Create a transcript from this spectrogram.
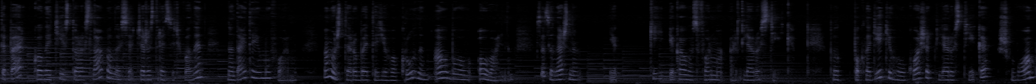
Тепер, коли тісто розслабилося, через 30 хвилин надайте йому форму. Ви можете робити його круглим або овальним, все залежно, який, яка у вас форма для розстійки. Покладіть його у кошик для розстійки швом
